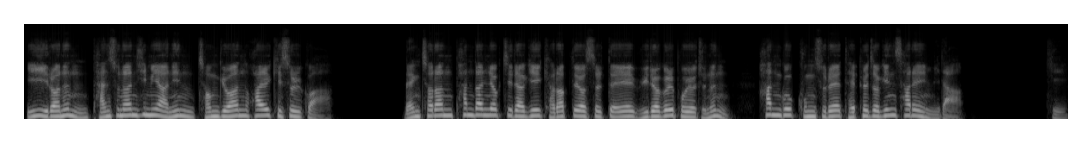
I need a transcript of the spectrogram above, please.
이 일화는 단순한 힘이 아닌 정교한 활 기술과 냉철한 판단력 지략이 결합되었을 때의 위력을 보여주는 한국 궁술의 대표적인 사례입니다. 기.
